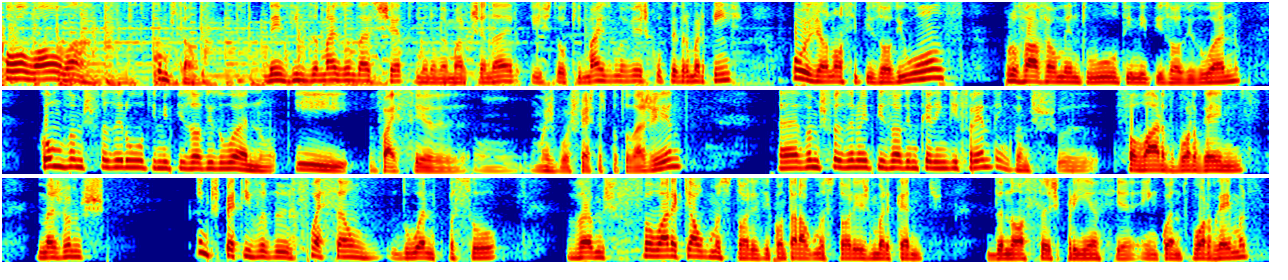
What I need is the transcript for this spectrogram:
Olá, olá! Como estão? Bem-vindos a mais um Dice Chat. O meu nome é Marco Janeiro e estou aqui mais uma vez com o Pedro Martins. Hoje é o nosso episódio 11, provavelmente o último episódio do ano. Como vamos fazer o último episódio do ano e vai ser um, umas boas festas para toda a gente, uh, vamos fazer um episódio um bocadinho diferente em que vamos uh, falar de board games, mas vamos em perspectiva de reflexão do ano que passou, vamos falar aqui algumas histórias e contar algumas histórias marcantes da nossa experiência enquanto board gamers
